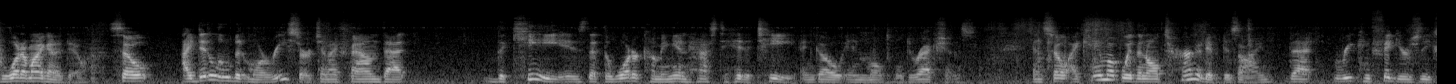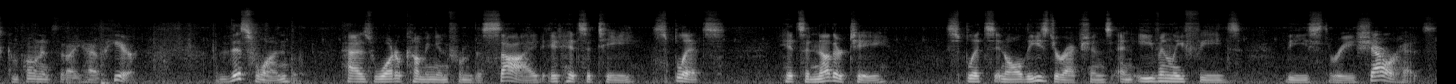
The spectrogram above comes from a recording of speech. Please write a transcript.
what am I going to do? So I did a little bit more research and I found that the key is that the water coming in has to hit a T and go in multiple directions. And so I came up with an alternative design that reconfigures these components that I have here. This one has water coming in from the side. It hits a T, splits, hits another T, splits in all these directions, and evenly feeds these three shower heads.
